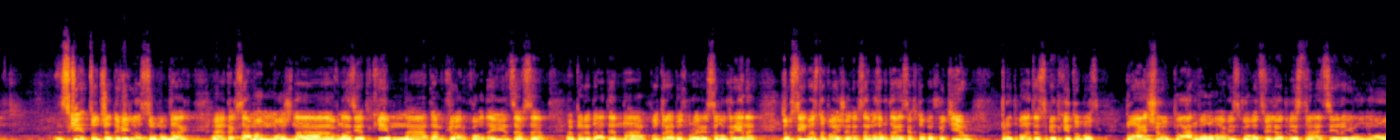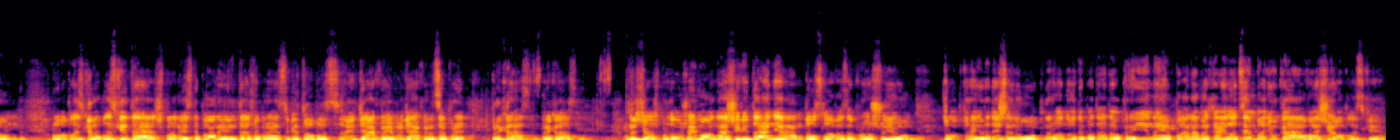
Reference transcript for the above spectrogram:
Скі- Тут вже довільна сума, так? Е, Так само можна, в нас є такі е, там QR-коди, і це все передати на потреби Збройних сил України. До всіх виступаючих так само звертаюся, хто би хотів придбати собі такий тубус. Бачу, пан голова військово-цивільної адміністрації району. Оплески, оплески теж. Панові Степанові він теж вибирає собі тубус. Дякуємо, дякуємо. Це при... прекрасно, прекрасно. Ну що ж, продовжуємо наші вітання. До слова запрошую доктора юридичних наук, народного депутата України пана Михайла Цимбалюка. Ваші оплески.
